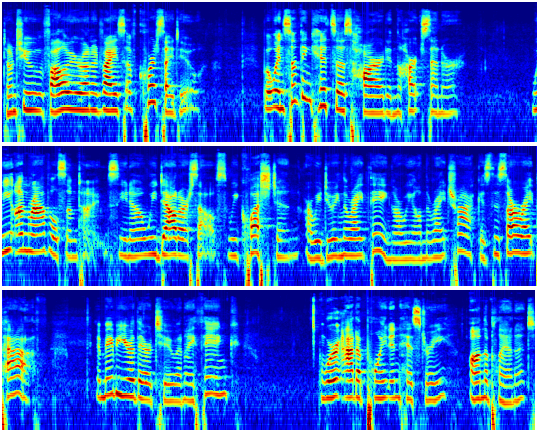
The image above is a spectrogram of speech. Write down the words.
Don't you follow your own advice? Of course I do. But when something hits us hard in the heart center, we unravel sometimes. You know, we doubt ourselves. We question Are we doing the right thing? Are we on the right track? Is this our right path? And maybe you're there too. And I think we're at a point in history on the planet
